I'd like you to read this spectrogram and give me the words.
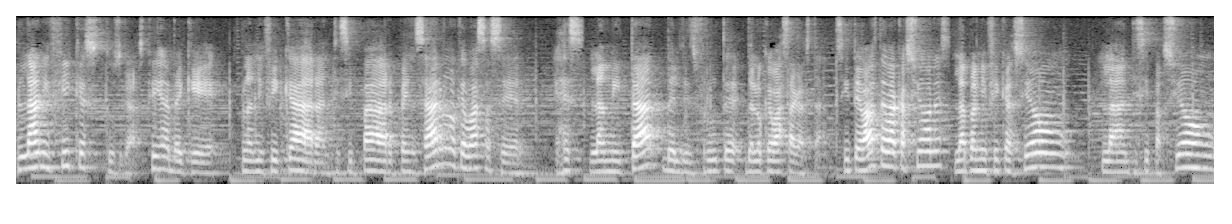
planifiques tus gastos. Fíjate que planificar, anticipar, pensar en lo que vas a hacer es la mitad del disfrute de lo que vas a gastar. Si te vas de vacaciones, la planificación, la anticipación,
